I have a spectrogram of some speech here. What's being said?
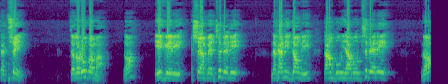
တစ်ချိန်ကျွန်တော်တို့ဘက်မှာနော် AK တွေအရှံပဲဖြစ်တဲ့နေ့နှခမ်းဒီတောင်းနေတောင်ပုံရပုံဖြစ်တဲ့နေ့နော်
